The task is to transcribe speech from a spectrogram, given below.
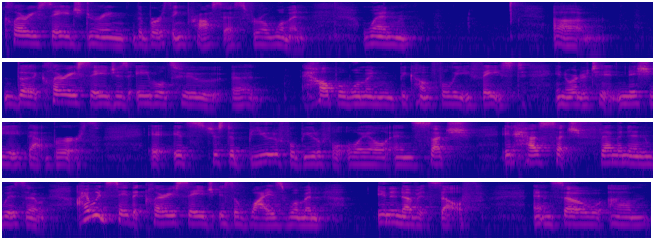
clary sage during the birthing process for a woman when um, the clary sage is able to uh, help a woman become fully effaced in order to initiate that birth. It, it's just a beautiful, beautiful oil and such it has such feminine wisdom. I would say that Clary Sage is a wise woman in and of itself. And so, um,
